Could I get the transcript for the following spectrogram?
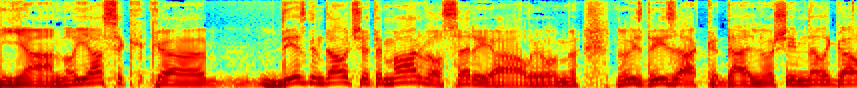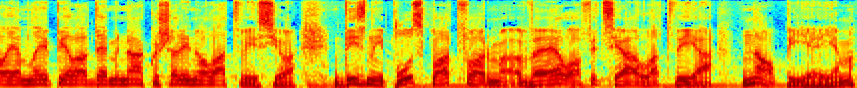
Jā, nu jāsaka, ka diezgan daudz šie Marvel seriāli, un nu, visdrīzāk, ka daļa no šīm nelegālajām lejupielādēm ir nākuši arī no Latvijas, jo Disney Plus platforma vēl oficiāli Latvijā nav pieejama.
